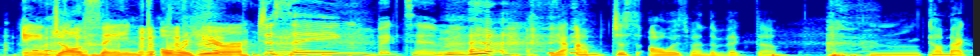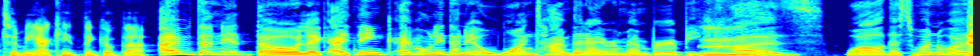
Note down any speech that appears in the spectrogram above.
Angel saint over here. Just saying, victim. yeah, I'm just always been the victim. Mm, come back to me. I can't think of that. I've done it though. Like I think I've only done it one time that I remember because well, this one was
